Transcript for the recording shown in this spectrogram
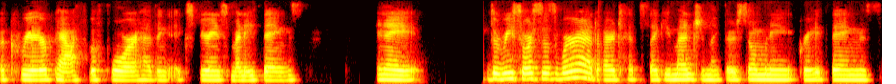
a career path before having experienced many things. And I the resources were at our tips, like you mentioned, like there's so many great things.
